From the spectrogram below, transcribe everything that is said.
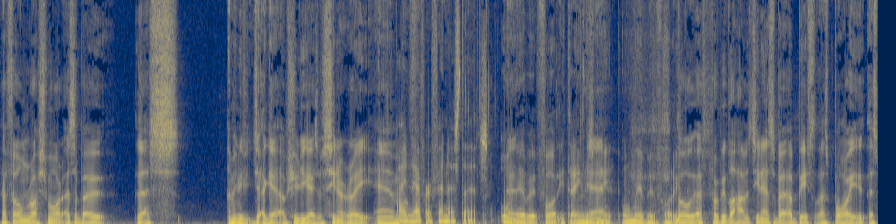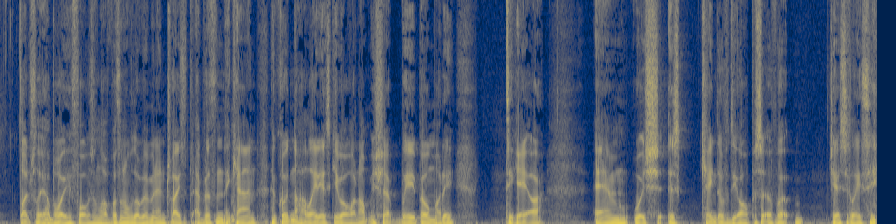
the film Rushmore is about this. I mean, if you- I get, I'm sure you guys have seen it, right? Um, I never finished it. Only about forty times, yeah. mate. Only about forty. Well, if, for people that haven't seen it, it's about a, basically this boy, this literally a boy who falls in love with an older woman and tries everything they can, including the hilarious game of one-upmanship with Bill Murray, to get her, um, which is kind of the opposite of what Jesse Lacey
